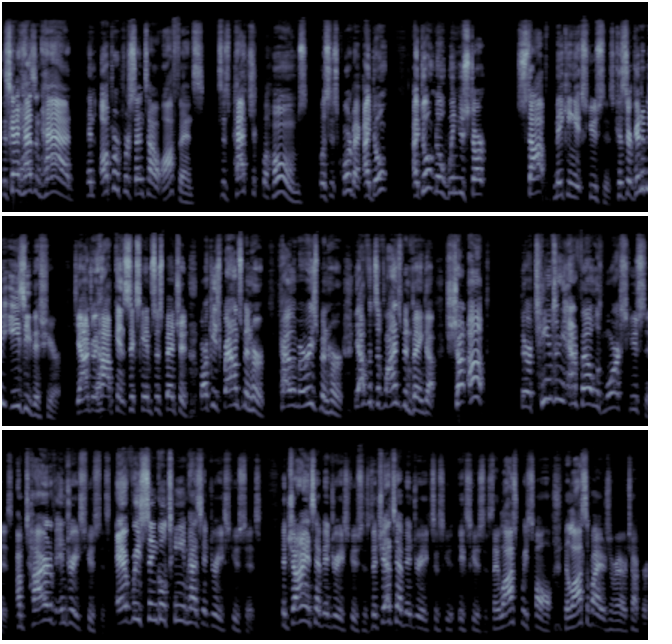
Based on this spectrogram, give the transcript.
This guy hasn't had an upper percentile offense since Patrick Mahomes was his quarterback. I don't, I don't know when you start stop making excuses because they're going to be easy this year. DeAndre Hopkins, six game suspension. Marquise Brown's been hurt. Kyler Murray's been hurt. The offensive line's been banged up. Shut up. There are teams in the NFL with more excuses. I'm tired of injury excuses. Every single team has injury excuses. The Giants have injury excuses. The Jets have injury ex- excuses. They lost Breece Hall. They lost the Byers of Eric Tucker.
